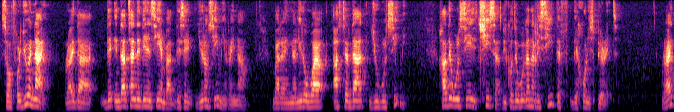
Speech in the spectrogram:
So for you and I, right? That they, in that time they didn't see him, but they say you don't see me right now, but in a little while after that you will see me. How they will see Jesus because they were gonna receive the, the Holy Spirit, right?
